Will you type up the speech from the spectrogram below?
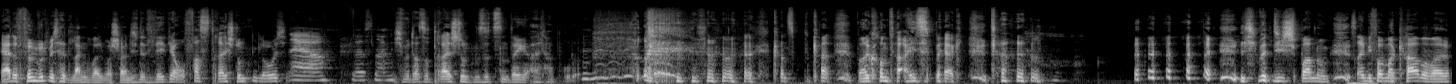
ja, der Film wird mich halt langweilen wahrscheinlich. Der geht ja auch fast drei Stunden, glaube ich. Ja, das ist lang. Ich würde da so drei Stunden sitzen und denke, alter Bruder. Kannst, kann, wann kommt der Eisberg? ich will die Spannung. Ist eigentlich voll makaber, weil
